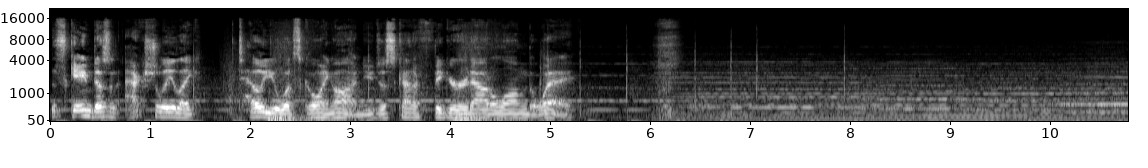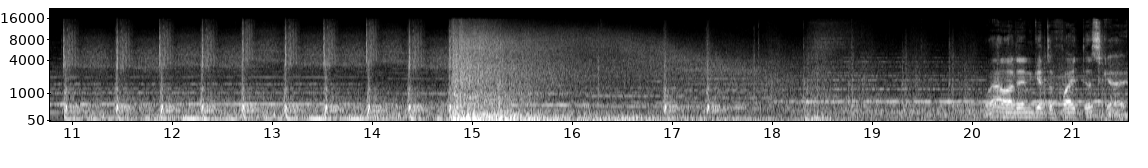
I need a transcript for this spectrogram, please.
This game doesn't actually, like, tell you what's going on. You just kind of figure it out along the way. Well, I didn't get to fight this guy.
